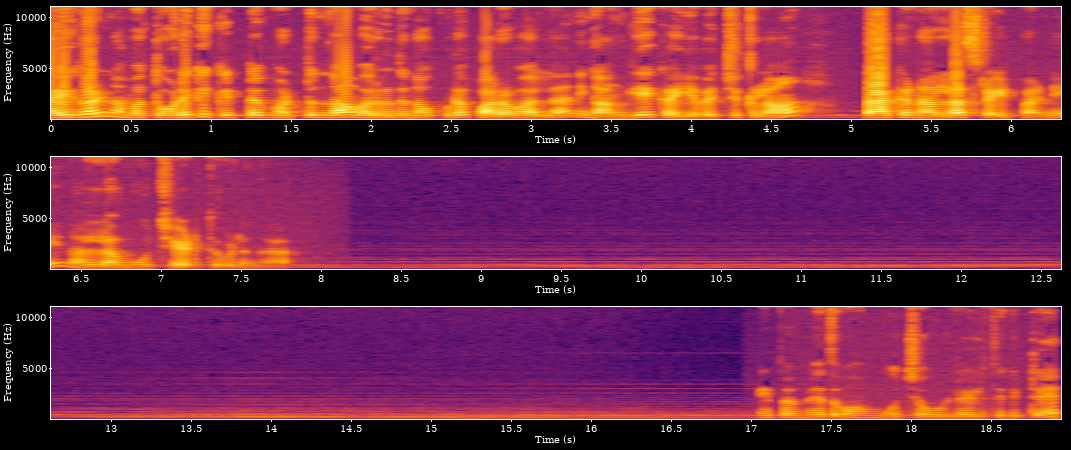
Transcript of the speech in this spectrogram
கைகள் நம்ம தொடைக்கு கிட்ட மட்டும்தான் வருதுன்னா கூட பரவாயில்ல. நீங்கள் அங்கேயே கையை வச்சுக்கலாம். பேக்கை நல்லா ஸ்ட்ரைட் பண்ணி நல்லா மூச்சு எடுத்து விடுங்க. இப்போ மெதுவாக மூச்சை உள்ளே இழுத்துக்கிட்டே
